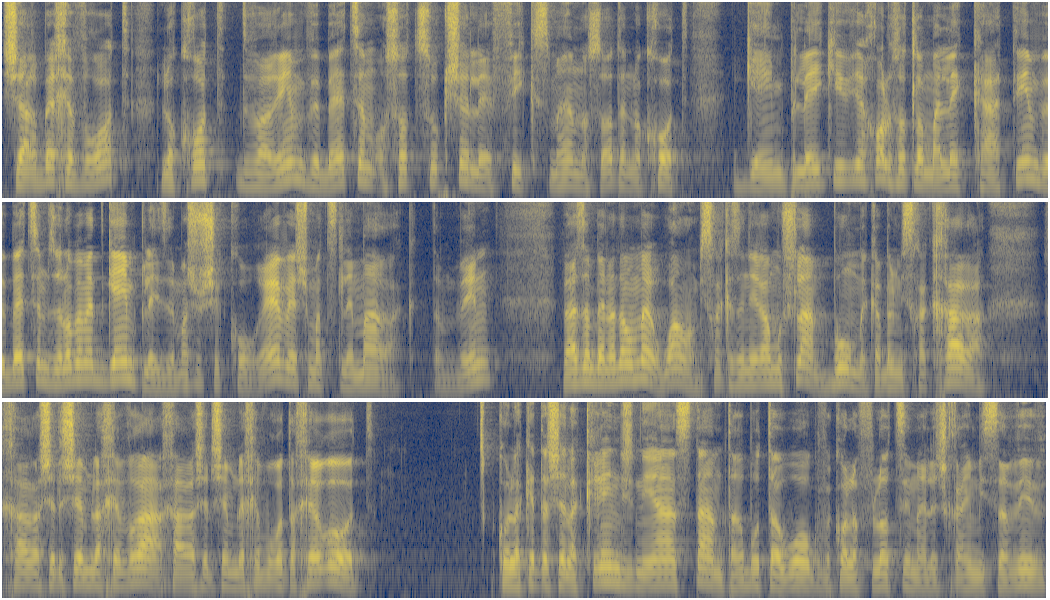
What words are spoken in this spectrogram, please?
שהרבה חברות לוקחות דברים ובעצם עושות סוג של אה, fakes. מה הן עושות? הן לוקחות gameplay כביכול, עושות לו מלא קאטים, ובעצם זה לא באמת gameplay, זה משהו שקורה ויש מצלמה רק, אתה מבין? ואז הבן אדם אומר, וואו, המשחק הזה נראה מושלם, בום, מקבל משחק חרא, חרא של שם לחברה, חרא של שם לחברות אחרות. כל הקטע של ה cringe נהיה סתם, תרבות ה woke וכל הפלוצים האלה שחיים מסביב,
